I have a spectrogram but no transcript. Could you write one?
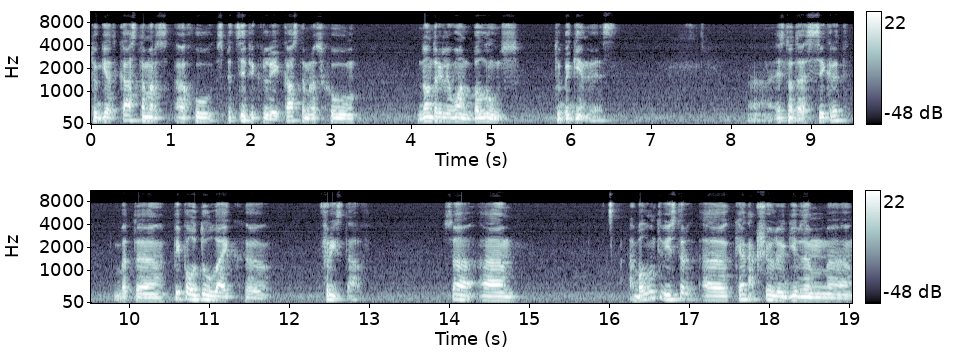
to get customers uh, who specifically customers who don't really want balloons to begin with. Uh, it's not a secret, but uh, people do like uh, free stuff. So um, a balloon twister uh, can actually give them uh,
